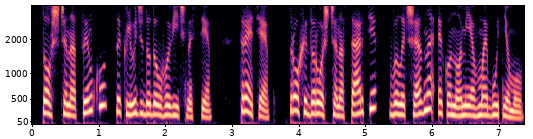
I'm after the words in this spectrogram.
– товщина цинку – це ключ до довговічності. Третє – трохи дорожче на старті, величезна економія в майбутньому.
